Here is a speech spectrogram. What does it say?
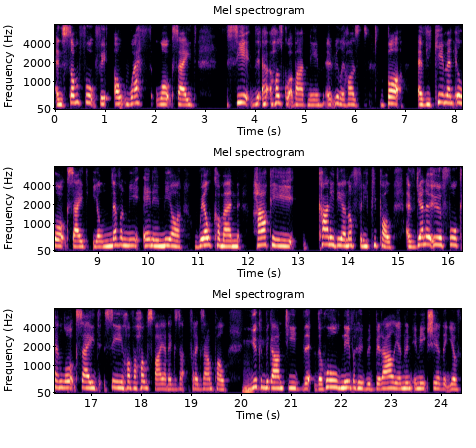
And some folk out with Lochside see it, it has got a bad name, it really has. But if you came into Lochside, you'll never meet any mere welcoming, happy, canny do enough for you people. If you know our folk in Lochside say have a house fire, exa- for example, Mm. you can be guaranteed that the whole neighbourhood would be rallying round to make sure that you've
